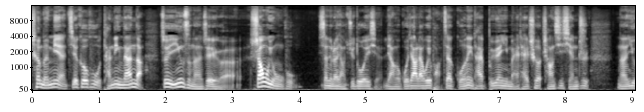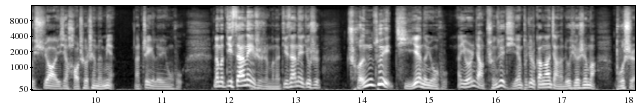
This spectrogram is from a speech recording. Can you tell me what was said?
撑门面、接客户、谈订单的，所以因此呢，这个商务用户相对来讲居多一些。两个国家来回跑，在国内他还不愿意买台车长期闲置，那又需要一些豪车撑门面，那这一类用户。那么第三类是什么呢？第三类就是纯粹体验的用户。那有人讲纯粹体验不就是刚刚讲的留学生吗？不是，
